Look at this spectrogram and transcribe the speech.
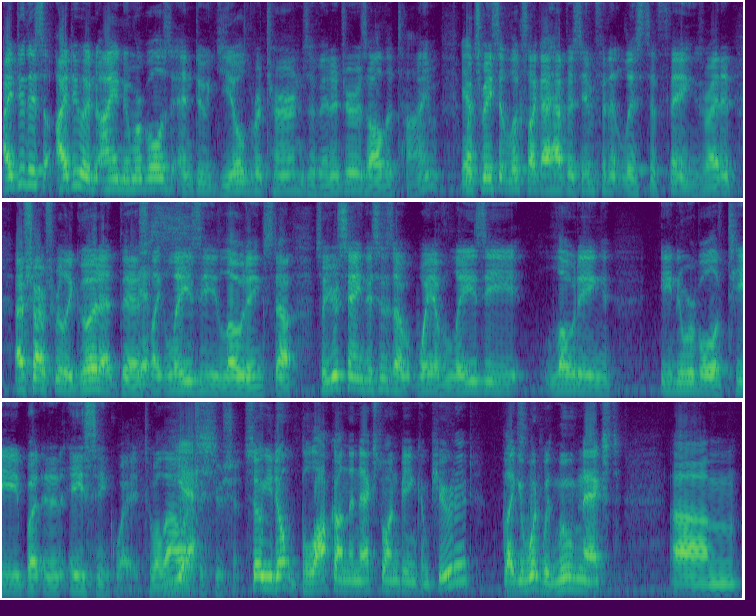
I do this I do an IEnumerables and do yield returns of integers all the time, Yeah. which makes it looks like I have this infinite list of things, right? And F Sharp's really good at this, Yes. like lazy loading stuff. So you're saying this is a way of lazy loading enumerable of t, but in an async way to allow yes. execution. So you don't block on the next one being computed, like you would with move next. Um,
